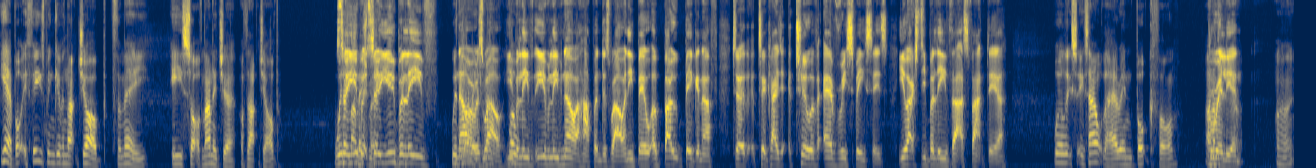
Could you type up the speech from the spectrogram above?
Yeah, but if he's been given that job, for me, he's sort of manager of that job. With so you be- so you believe With Noah as well. You Well- believe you believe Noah happened as well, and he built a boat big enough to to catch two of every species. You actually believe that as fact, dear? well, it's it's out there in book form. Brilliant. All right,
